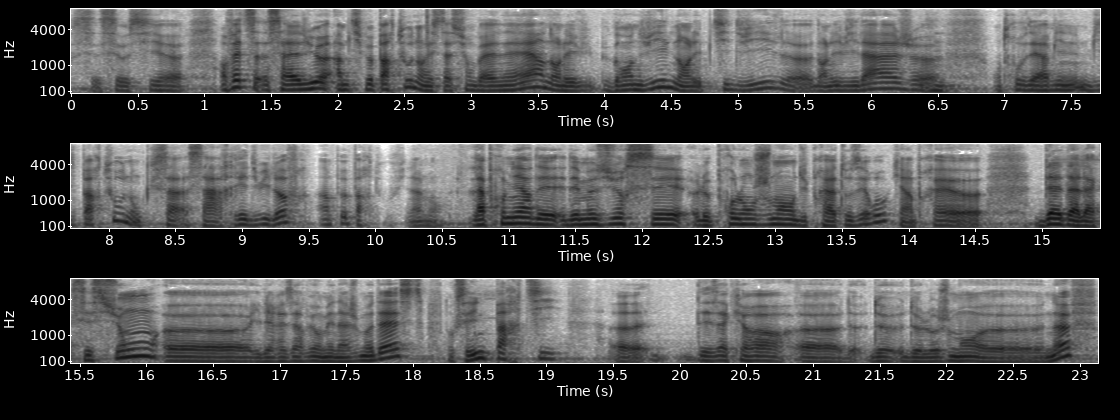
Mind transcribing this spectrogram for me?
c'est aussi. En fait, ça, a lieu un petit peu partout, dans les stations balnéaires, dans les grandes villes, dans les petites villes, dans les villages. Mhm. On trouve des Airbnb partout, donc ça, ça réduit l'offre un peu partout finalement. La première des, mesures, c'est le prolongement du prêt à taux zéro, qui est un prêt d'aide à l'accession. il est réservé aux ménages modestes, donc c'est une partie. des acquéreurs de, de, logements neufs.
